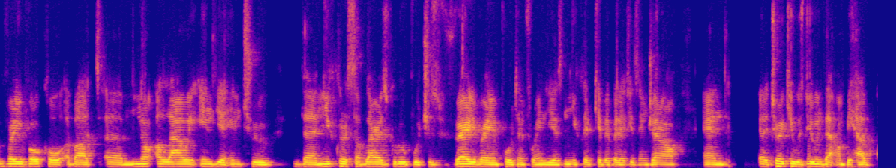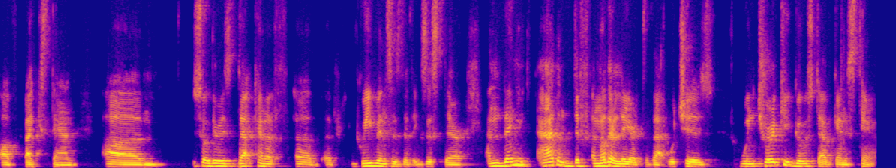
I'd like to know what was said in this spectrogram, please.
very vocal about um, not allowing India into the nuclear Suppliers group, which is very, very important for India's nuclear capabilities in general. And uh, Turkey was doing that on behalf of Pakistan. Um, so there is that kind of uh, grievances that exist there. And then you add diff- another layer to that, which is when Turkey goes to Afghanistan,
